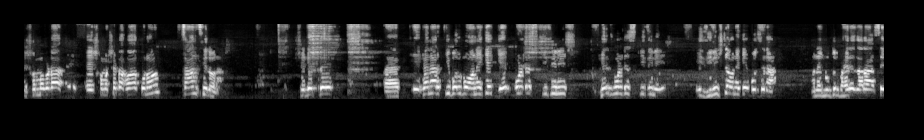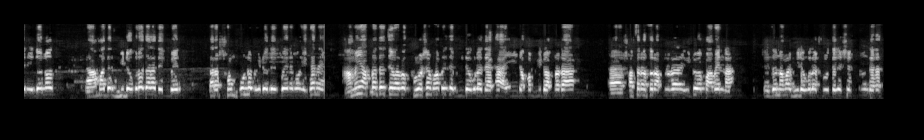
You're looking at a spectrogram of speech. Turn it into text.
এই সম্ভাবনা, এই সমস্যাটা হওয়ার কোনো চান্স ছিল না। সেক্ষেত্রে এখানে আর কি বলব, অনেকে গেট ভোল্টেজ কি জিনিস ফেজ ভোল্টেজ কি জিনিস, এই জিনিসটা অনেকে বোঝে না। মানে নতুন ভাইরে যারা আছেন, এই জন্য আমাদের ভিডিওগুলো যারা দেখবেন, তারা সম্পূর্ণ ভিডিও দেখবেন এবং এখানে আমি আপনাদের যেভাবে খোলসাভাবে যে ভিডিওগুলো দেখাই, এইরকম ভিডিও আপনারা সচরাচর আপনারা ইউটিউবে পাবেন না। সেই জন্য আমার ভিডিওগুলো শুরু থেকে শেষ পর্যন্ত দেখার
